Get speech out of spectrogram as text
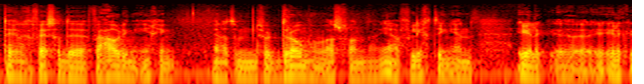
tegen de gevestigde verhoudingen inging. En dat een soort droom was van ja, verlichting en eerlijk, eh, eerlijk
